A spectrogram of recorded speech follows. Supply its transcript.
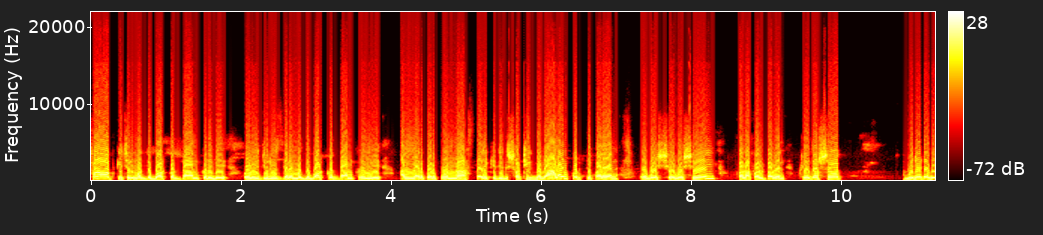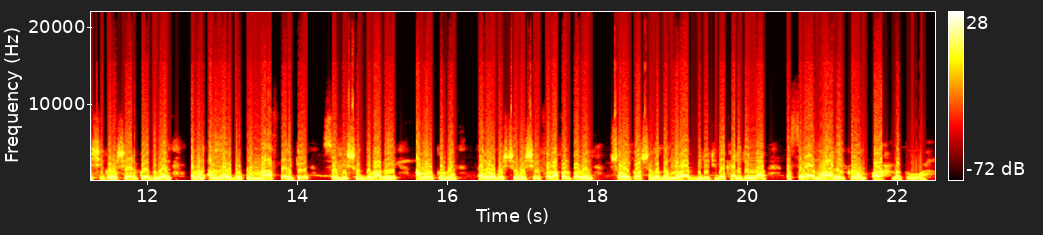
সব কিছুর মধ্যে বরকত দান করবে রুজি রোজগারের মধ্যে বরকত দান করবে। আল্লাহর উপর পূর্ণ আস্থা রেখে যদি সঠিকভাবে আমল করতে পারেন, অবশ্যই অবশ্যই ফলাফল পাবেন। প্রিয় দর্শক, ভিডিওটা বেশি করে শেয়ার করে দিবেন এবং আল্লাহর উপর পূর্ণ আস্থা রেখে সহি, শুদ্ধভাবে আমল করবেন, তাহলে অবশ্যই অবশ্যই ফলাফল পাবেন। সবাইকে অসংখ্য ধন্যবাদ ভিডিওটি দেখার জন্য। আসসালামু আলাইকুম ওয়া রাহমাতুল্লাহ।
